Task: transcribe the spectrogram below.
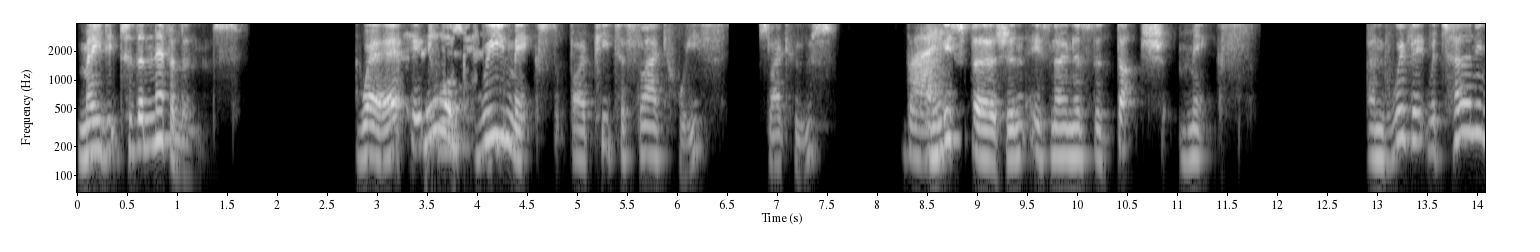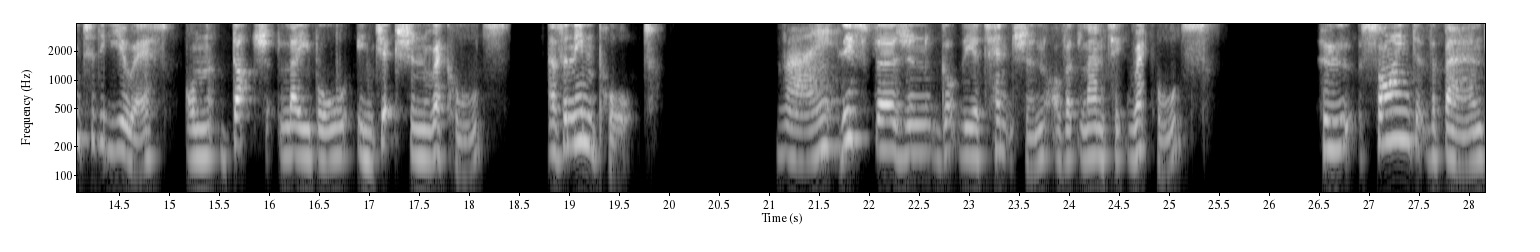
made it to the Netherlands. where it was remixed by Peter Slaghuis, Slaghuis, Right. and this version is known as the Dutch mix. And with it returning to the US on Dutch label Injection Records as an import. right. This version got the attention of Atlantic Records, who signed the band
